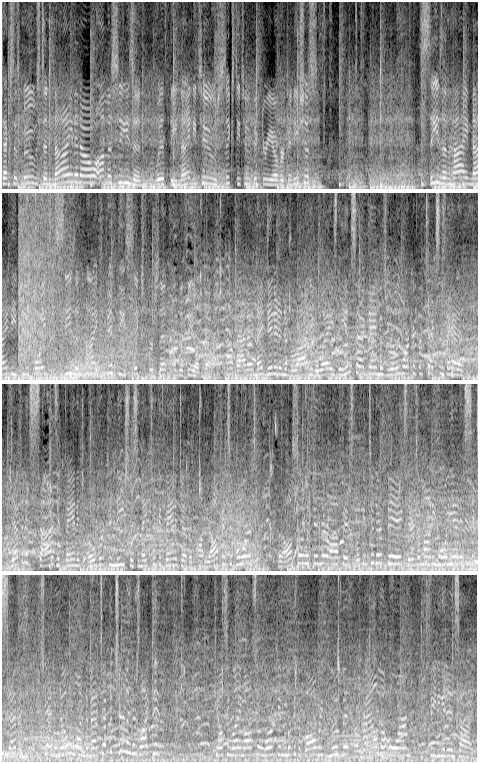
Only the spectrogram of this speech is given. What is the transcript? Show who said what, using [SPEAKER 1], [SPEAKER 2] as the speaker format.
[SPEAKER 1] Texas moves to 9-0 on the season with the 92-62 victory over Canisius. Season high 92 points, season high 56% from the field now.
[SPEAKER 2] How it? And they did it in a variety of ways. The inside game was really working for Texas. They had a definite size advantage over Canisius, and they took advantage of it on the offensive boards, but also within their offense, looking to their bigs. There's Imani Boyette at six seven. She had no one to match up. The cheerleaders liked it. Kelsey Lang also working. Look at the ball movement around the horn, feeding it inside.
